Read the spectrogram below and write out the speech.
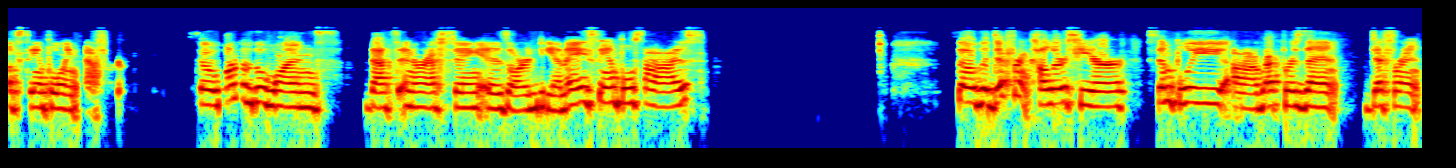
of sampling effort. So one of the ones that's interesting is our DMA sample size. So the different colors here simply uh, represent different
